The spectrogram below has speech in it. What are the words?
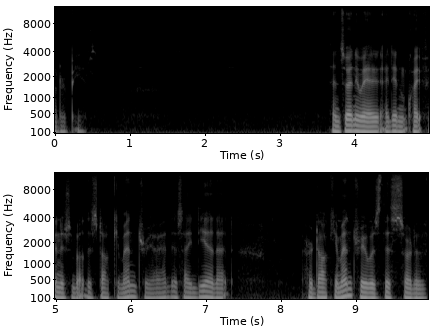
outer peace. And so anyway, I, I didn't quite finish about this documentary. I had this idea that her documentary was this sort of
